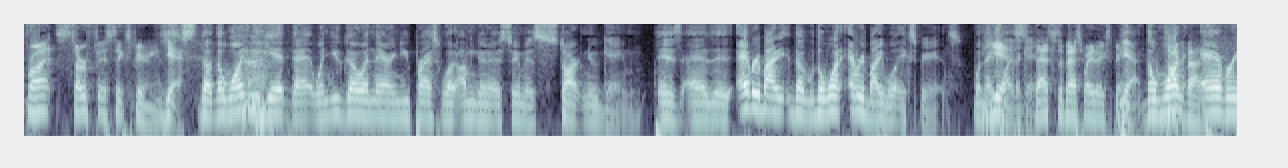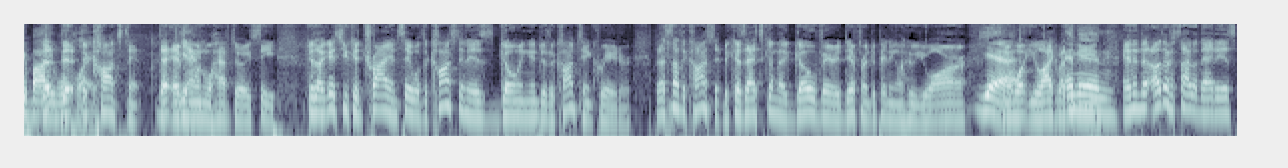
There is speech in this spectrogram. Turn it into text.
front surface experience. Yes, the the one you get that when you go in there and you press what I'm going to assume is start new game is uh, everybody the the one everybody will experience when they yes, play the game. that's the best way to experience. Yeah, the one about everybody the, will the, play. The constant that everyone Yeah. will have to see. Because I guess you could try and say, well, the constant is going into the content creator, but that's not the constant because that's going to go very different depending on who you are, Yeah. and what you like about And the game. and then the other side of that is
